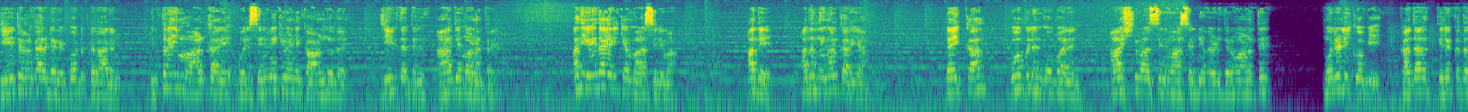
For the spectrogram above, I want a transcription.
തിയേറ്ററുകാരുടെ റിപ്പോർട്ട് പ്രകാരം ഇത്രയും ആൾക്കാരെ ഒരു സിനിമയ്ക്ക് വേണ്ടി കാണുന്നത് ജീവിതത്തിൽ ആദ്യമാണത്രേ. അത് ഏതായിരിക്കാം ആ സിനിമ? അതെ അത് നിങ്ങൾക്കറിയാം. ലൈക്ക ഗോപുലൻ ഗോപാലൻ ആശീർവാദ് സിനിമാസ് എന്നിവരുടെ നിർമ്മാണത്തിൽ മുരളി ഗോപി കഥ തിരക്കഥ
